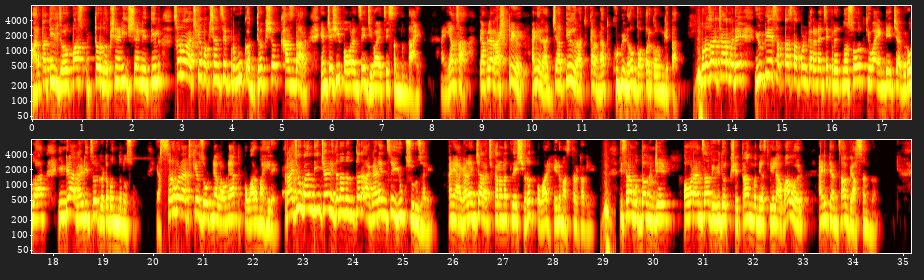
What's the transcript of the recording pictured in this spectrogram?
भारतातील जवळपास उत्तर दक्षिण आणि ईशान्येतील सर्व राजकीय पक्षांचे प्रमुख अध्यक्ष खासदार यांच्याशी पवारांचे जिवायचे संबंध आहेत. आणि याचा ते आपल्या राष्ट्रीय आणि राज्यातील राजकारणात खुबीनं वापर करून घेतात. दोन हजार चारमध्ये युपीए सत्ता स्थापन करण्याचे प्रयत्न असोत किंवा एनडीएच्या विरोधात इंडिया आघाडीचं गटबंधन असो या सर्व राजकीय जोडण्या लावण्यात पवार माहीर आहेत. राजीव गांधींच्या निधनानंतर आघाड्यांचे युग सुरू झाले आणि आघाड्यांच्या राजकारणातले शरद पवार हेडमास्टर ठरले. तिसरा मुद्दा म्हणजे पवारांचा विविध क्षेत्रांमध्ये असलेला वावर आणि त्यांचा व्यासंग.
